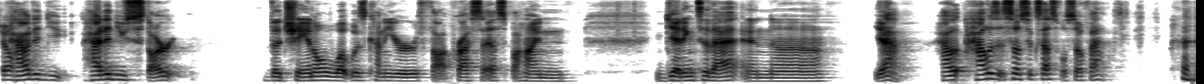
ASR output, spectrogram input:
sure. how did you how did you start the channel? What was kind of your thought process behind getting to that? And uh, yeah, how how is it so successful so fast?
